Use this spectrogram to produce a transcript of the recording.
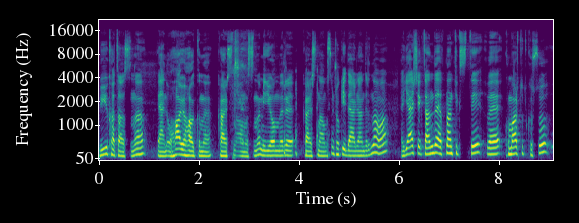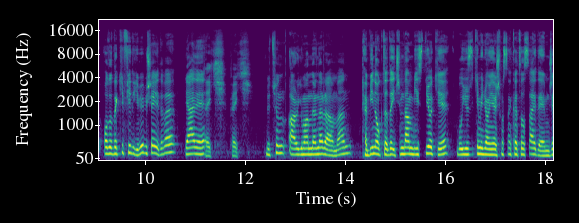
büyük hatasını yani Ohio halkını karşısına almasını, milyonları karşısına almasını çok iyi değerlendirdin ama gerçekten de Atlantic City ve kumar tutkusu odadaki fil gibi bir şeydi ve yani Peki peki. bütün argümanlarına rağmen bir noktada içimden bir istiyor ki bu 102 milyon yarışmasına katılsaydı MJ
